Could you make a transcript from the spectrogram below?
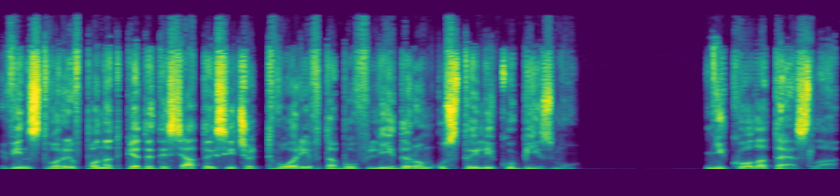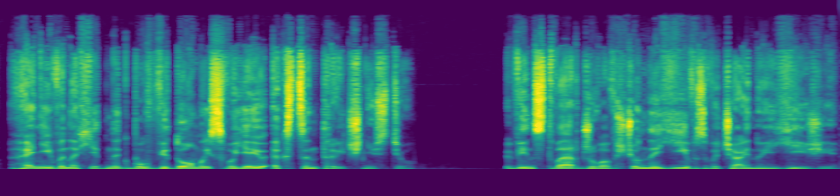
Він створив понад 50 тисяч творів та був лідером у стилі кубізму. Нікола Тесла, геній-винахідник, був відомий своєю ексцентричністю. Він стверджував, що не їв звичайної їжі,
